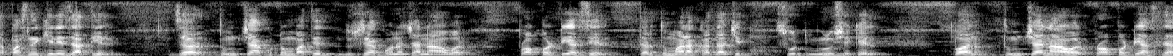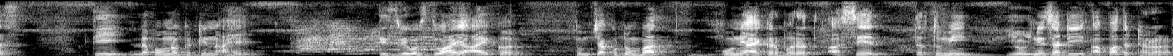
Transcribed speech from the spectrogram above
तपासणी केली जातील. जर तुमच्या कुटुंबातील दुसऱ्या कोणाच्या नावावर प्रॉपर्टी असेल तर तुम्हाला कदाचित सूट मिळू शकेल. पण तुमच्या नावावर प्रॉपर्टी असल्यास ती लपवणं कठीण आहे. तिसरी वस्तू आहे आयकर. तुमच्या कुटुंबात कोणी आयकर भरत असेल तर तुम्ही योजनेसाठी अपात्र ठराल.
